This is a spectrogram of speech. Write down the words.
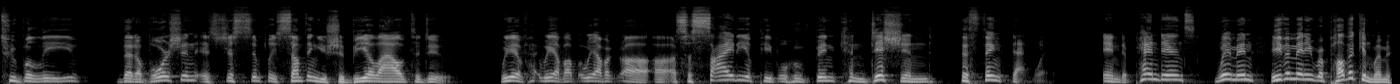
to believe that abortion is just simply something you should be allowed to do. We have we have a, we have a, a, a society of people who've been conditioned to think that way. Independents, women, even many Republican women.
